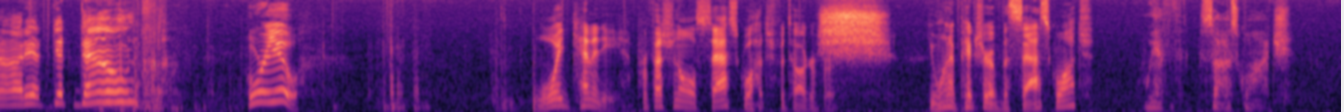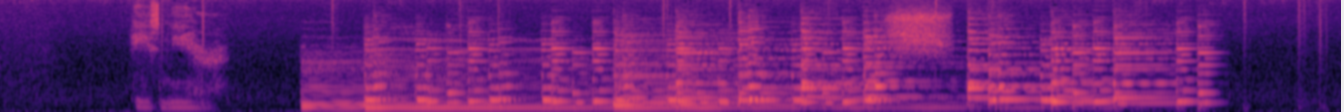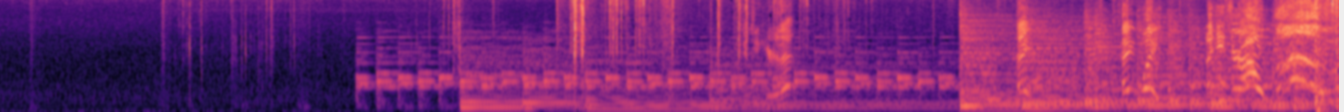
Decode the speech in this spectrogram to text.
Not it. Get down. Who are you? Lloyd Kennedy, professional Sasquatch photographer. Shh. You want a picture of the Sasquatch? With Sasquatch. He's near. Wait! I need your help!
